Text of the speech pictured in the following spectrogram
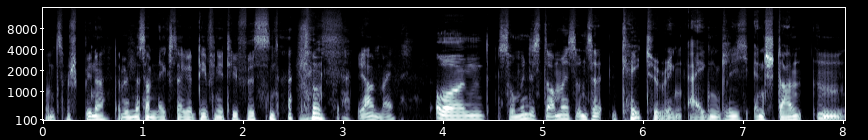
und zum Spinnen, damit wir es am nächsten Tag definitiv wissen. ja, mei. Und somit ist damals unser Catering eigentlich entstanden,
